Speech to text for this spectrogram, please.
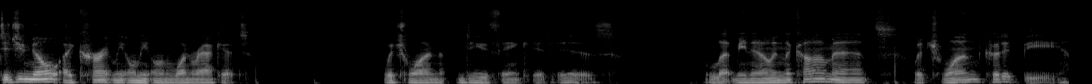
Did you know I currently only own one racket? Which one do you think it is? Let me know in the comments. Which one could it be?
